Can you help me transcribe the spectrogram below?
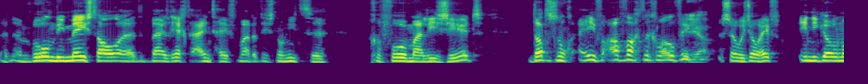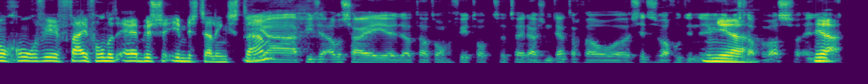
een, bron die meestal uh, bij het rechte eind heeft, maar dat is nog niet uh, geformaliseerd dat is nog even afwachten, geloof ik. Sowieso heeft Indigo nog ongeveer 500 Airbussen in bestelling staan. Ja, Pieter Elbers zei uh, dat dat ongeveer tot 2030 wel, uh, zitten ze wel goed in de, ja. stappen was. En ja,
